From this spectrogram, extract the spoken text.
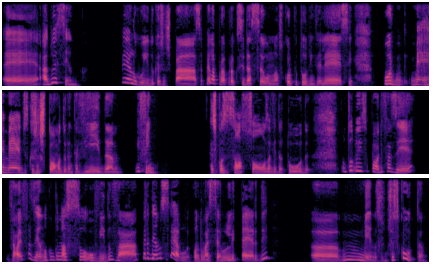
é, adoecendo. Pelo ruído que a gente passa, pela própria oxidação, o nosso corpo todo envelhece, por remédios que a gente toma durante a vida, enfim, a exposição a sons a vida toda. Então, tudo isso pode fazer vai fazendo com que o nosso ouvido vá perdendo célula. Quanto mais célula ele perde, ah, menos a gente escuta.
